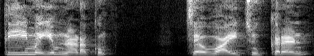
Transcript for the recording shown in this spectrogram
தீமையும் நடக்கும். செவ்வாய் சுக்கரன்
